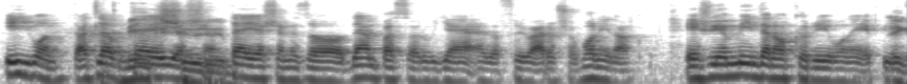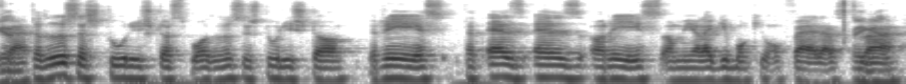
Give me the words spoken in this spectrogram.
Így van, tehát, le, teljesen, teljesen ez a Denpasar, ugye ez a főváros a Balinak, és ugye minden a köré van építve. Igen. Tehát az összes turista spot, az összes turista rész, tehát ez, ez a rész, ami a legjobban ki van fejlesztve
